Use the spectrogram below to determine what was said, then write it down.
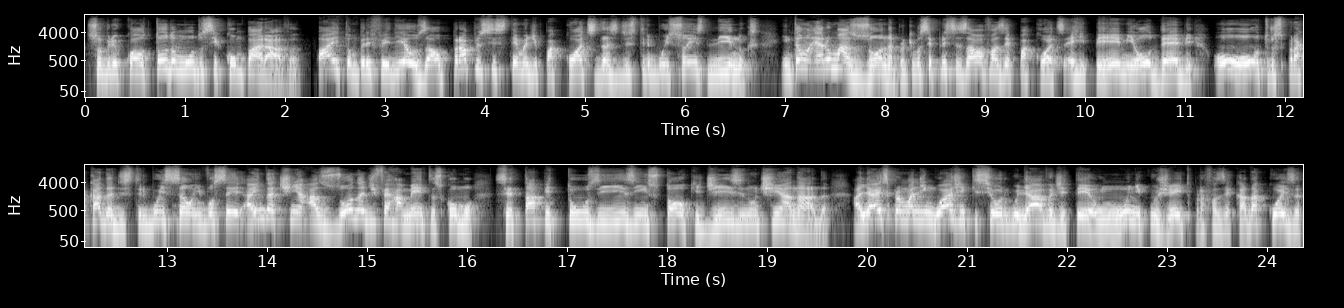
sobre o qual todo mundo se comparava. Python preferia usar o próprio sistema de pacotes das distribuições Linux. Então era uma zona, porque você precisava fazer pacotes RPM ou Deb ou outros para cada distribuição e você ainda tinha a zona de ferramentas como Setup Tools e Easy Install, que de Easy não tinha nada. Aliás, para uma linguagem que se orgulhava de ter um único jeito para fazer cada coisa,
